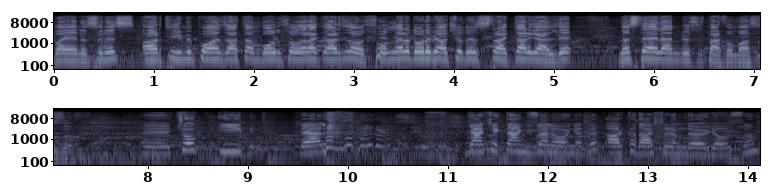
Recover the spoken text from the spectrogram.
bayanısınız. Artı 20 puan zaten bonus olarak verdiniz ama sonlara doğru bir açıldığınız strike'lar geldi. Nasıl değerlendiriyorsunuz performansınızı? Ee, çok iyi bir-. Gerçekten güzel oynadık. Arkadaşlarım da öyle olsun.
